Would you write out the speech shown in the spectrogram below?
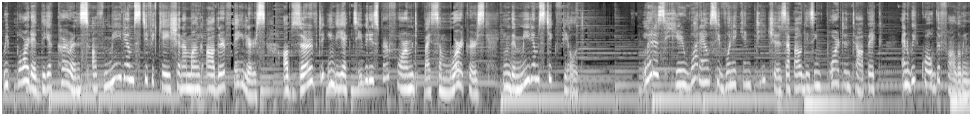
reported the occurrence of mystification among other failures observed in the activities performed by some workers in the mediumistic field. Let us hear what else Ivone can teach us about this important topic, and we quote the following.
